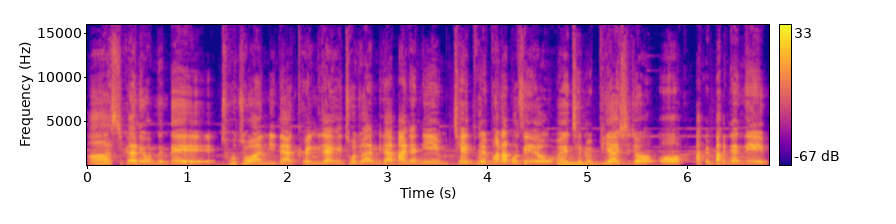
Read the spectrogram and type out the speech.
아 시간이 없는데. 조조합니다. 굉장히 조조합니다. 마녀님 제 눈을 바라보세요. 왜 제 눈 피하시죠? 어? 아니 마녀님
